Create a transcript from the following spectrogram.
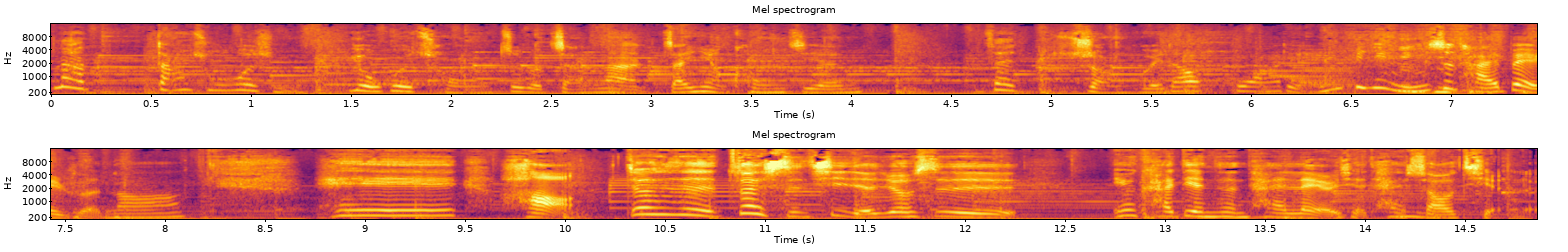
那当初为什么又会从这个展览展演空间再转回到花莲？因为毕竟您是台北人呢、啊。嘿，好，就是最实际的，就是因为开店真的太累，而且太烧钱了，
